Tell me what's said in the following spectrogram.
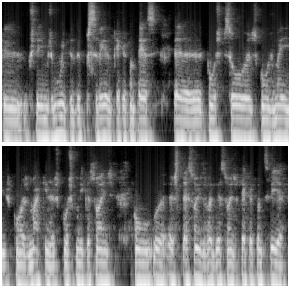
que gostaríamos muito de perceber o que é que acontece com as pessoas, com os meios, com as máquinas, com as comunicações, com as detecções de radiações, o que é que aconteceria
